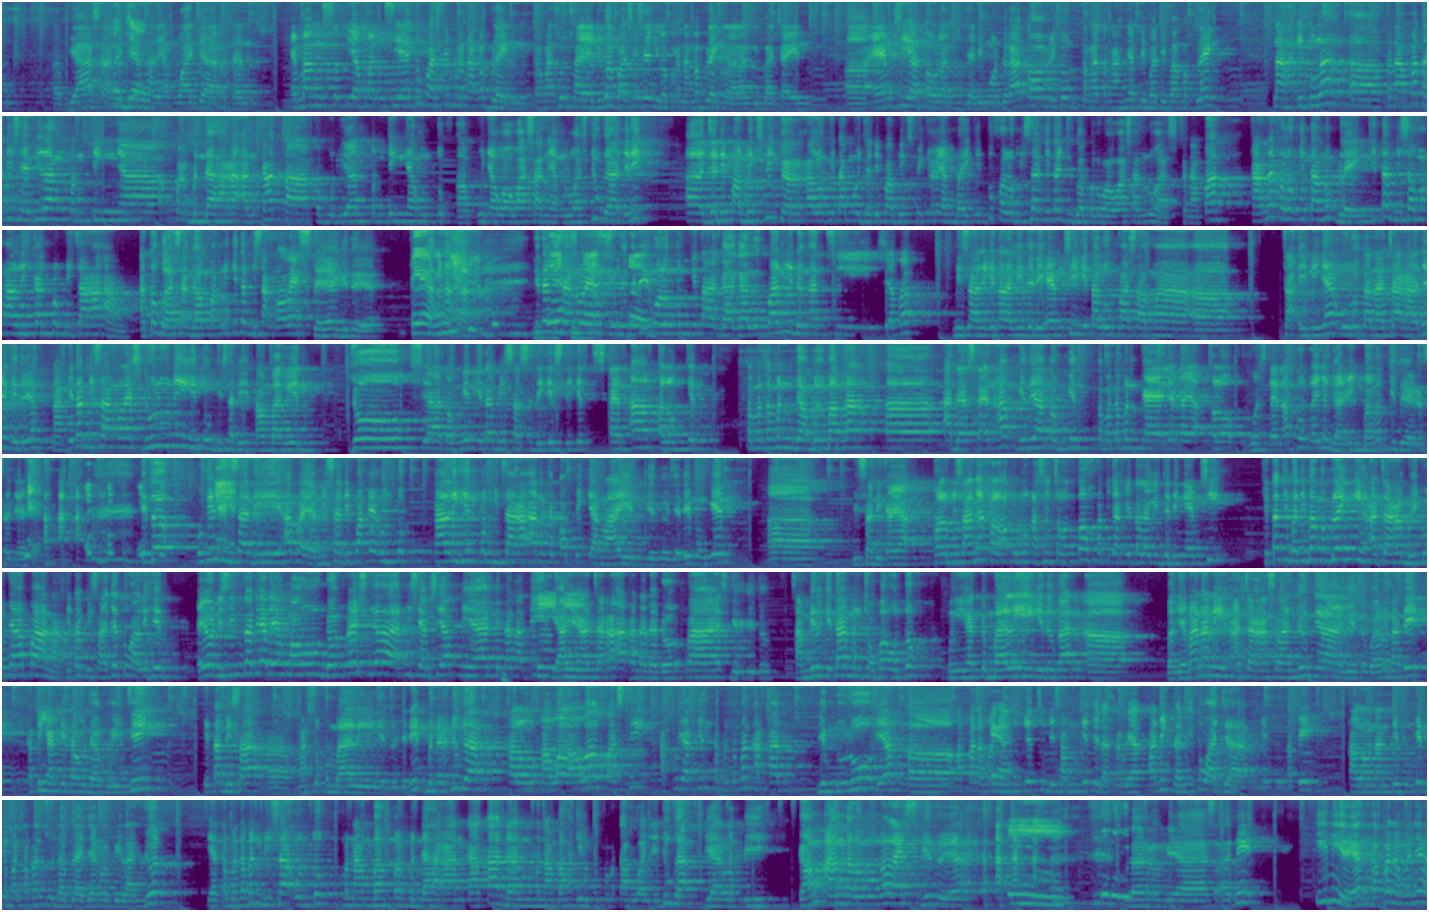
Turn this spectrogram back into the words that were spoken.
eh, biasa, gitu ya, hal yang wajar. Dan emang setiap manusia itu pasti pernah ngeblank. Termasuk saya juga pasti saya juga pernah ngeblank lah lagi bacain eh, MC atau lagi jadi moderator itu tengah-tengahnya tiba-tiba ngeblank. Nah, itulah eh, kenapa tadi saya bilang pentingnya perbendaharaan kata, kemudian pentingnya untuk eh, punya wawasan yang luas juga. Jadi eh, jadi public speaker, kalau kita mau jadi public speaker yang baik itu kalau bisa kita juga berwawasan luas. Kenapa? Karena kalau kita ngeblank, kita bisa mengalihkan pembicaraan atau bahasa gampangnya kita bisa ngeles deh gitu ya iya benar kita bisa ngeles gitu. Jadi walaupun kita agak-agak lupa nih dengan si siapa, misalnya kita lagi jadi MC kita lupa sama cak ininya urutan acaranya gitu ya. Nah kita bisa ngeles dulu nih gitu, bisa ditambahin jokes ya atau mungkin kita bisa sedikit-sedikit stand up kalau mungkin teman-teman nggak berbakat eh, ada stand up gitu ya atau mungkin teman-teman kayaknya kayak kalau gue stand up tuh kayaknya garing banget gitu ya rasanya itu mungkin bisa di apa ya bisa dipakai untuk ngalihin pembicaraan ke topik yang lain gitu. Jadi mungkin eh, bisa di kayak kalau misalnya kalau aku mau kasih contoh ketika kita lagi jadi MC kita tiba-tiba ngeblank nih acara berikutnya apa. Nah, kita bisa aja tuh alihin. Ayo di sini tadi ada yang mau door prize nggak? Ini siap-siap nih ya. Kita nanti di akhir acara akan ada door prize gitu-gitu. Sambil kita mencoba untuk mengingat kembali gitu kan eh, bagaimana nih acara selanjutnya gitu. Baru nanti ketika kita udah bridging kita bisa uh, masuk kembali gitu. Jadi benar juga kalau awal-awal pasti aku yakin teman-teman akan diem dulu ya uh, apa namanya Yeah. mungkin sebisa mungkin tidak terlihat panik dan itu wajar gitu. Tapi kalau nanti mungkin teman-teman sudah belajar lebih lanjut ya teman-teman bisa untuk menambah perbendaharaan kata dan menambah ilmu pengetahuannya juga biar lebih gampang kalau mau ngeles gitu ya. Hmm. Luar biasa. Ini ini ya apa namanya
